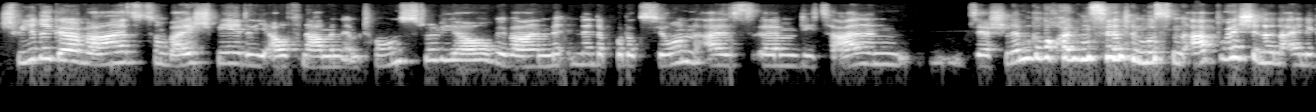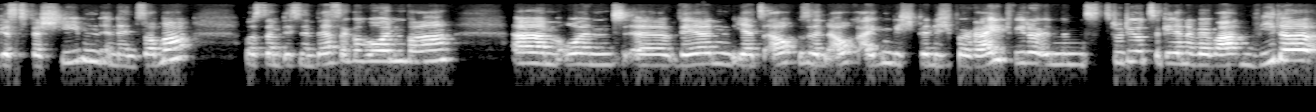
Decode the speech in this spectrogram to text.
Schwieriger war es zum Beispiel die Aufnahmen im Tonstudio. Wir waren mitten in der Produktion, als ähm, die Zahlen sehr schlimm geworden sind und mussten abbrechen und einiges verschieben in den Sommer, wo es dann ein bisschen besser geworden war ähm, und äh, werden jetzt auch, sind auch eigentlich, bin ich bereit, wieder in ein Studio zu gehen. Wir warten wieder,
